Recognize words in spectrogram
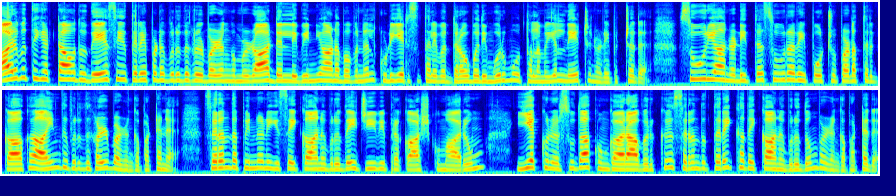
அறுபத்தி எட்டாவது தேசிய திரைப்பட விருதுகள் வழங்கும் விழா டெல்லி விஞ்ஞான பவனில் குடியரசுத் தலைவர் திரௌபதி முர்மு தலைமையில் நேற்று நடைபெற்றது. சூர்யா நடித்த சூரரை போற்று படத்திற்காக ஐந்து விருதுகள் வழங்கப்பட்டன. சிறந்த பின்னணி இசைக்கான விருதை ஜி வி பிரகாஷ்குமாரும் இயக்குநர் சுதா குங்காராவிற்கு சிறந்த திரைக்கதைக்கான விருதும் வழங்கப்பட்டது.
